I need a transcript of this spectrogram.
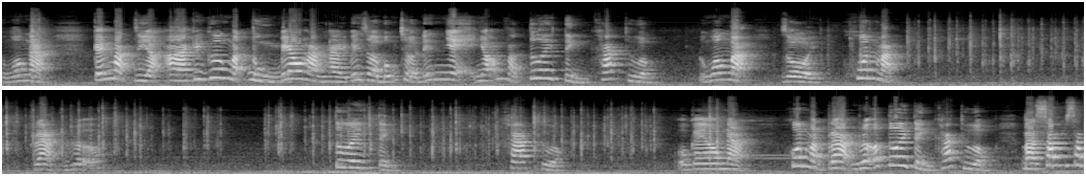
đúng không nào? Cái mặt gì ạ? À? à cái gương mặt bùng beo hàng ngày bây giờ bỗng trở nên nhẹ nhõm và tươi tỉnh khác thường. Đúng không ạ? Rồi, khuôn mặt. Rạng rỡ. Tươi tỉnh khác thường. Ok không nào? Khuôn mặt rạng rỡ, tươi tỉnh khác thường. Bà xăm xăm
